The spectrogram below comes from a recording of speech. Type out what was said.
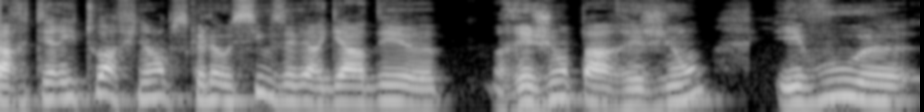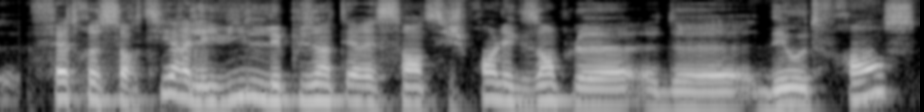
par territoire finalement, parce que là aussi vous avez regardé euh, région par région et vous euh, faites ressortir les villes les plus intéressantes. Si je prends l'exemple euh, de, des Hauts-de-France,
